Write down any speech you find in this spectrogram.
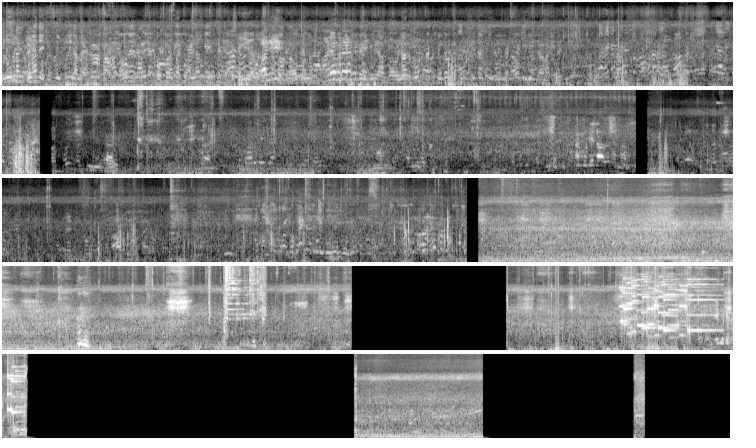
ਲੋਕ ਉਹਨਾਂ ਦੇਖ ਸਿੰਪਲ ਹੀ ਗੱਲ ਹੈ ਉਹਦੇ ਟੋਕਰ ਤੱਕ ਫਿੰਗਰ ਕੇਸ ਤੇ ਗਿਆ ਸਹੀ ਗੱਲ ਭਾਜੀ ਨਟ ਬੋਲਟ ਤੱਕ ਫਿੰਗਰ ਕੇਸ ਦੀ ਤਾਂ ਕੀ ਬੋਲਣਾ ਕੀ ਨਹੀਂ ਜਾਣਾ ਮੁੰਡੇ ਲਾ ਦੇਣਾ your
